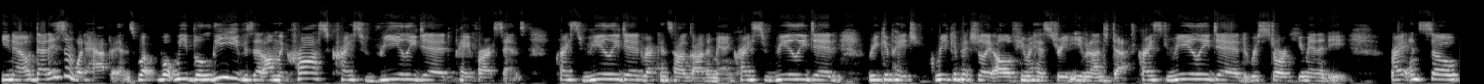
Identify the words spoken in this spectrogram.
You know, that isn't what happens. What, what we believe is that on the cross, Christ really did pay for our sins. Christ really did reconcile God and man. Christ really did recapitulate all of human history, even unto death. Christ really did restore humanity, right? And so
